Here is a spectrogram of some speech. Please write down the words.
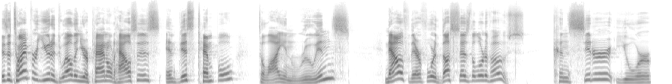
Is it time for you to dwell in your paneled houses and this temple to lie in ruins? Now, if therefore, thus says the Lord of hosts consider your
